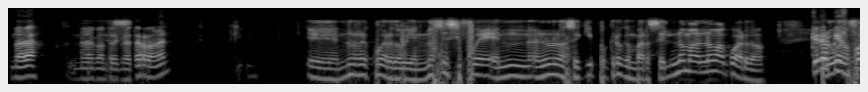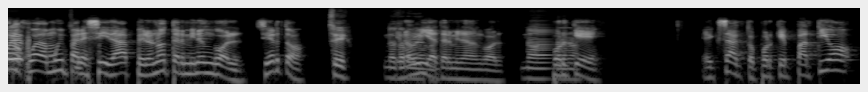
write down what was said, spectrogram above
¿No era, no era contra Inglaterra también? Eh, no recuerdo bien, no sé si fue en, uno de los equipos, creo que en Barcelona, no, no me acuerdo. Creo que fue una jugada muy parecida, pero no terminó en gol, ¿cierto? Sí, no, no había terminado en gol. No, ¿Por qué? Exacto, porque pateó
